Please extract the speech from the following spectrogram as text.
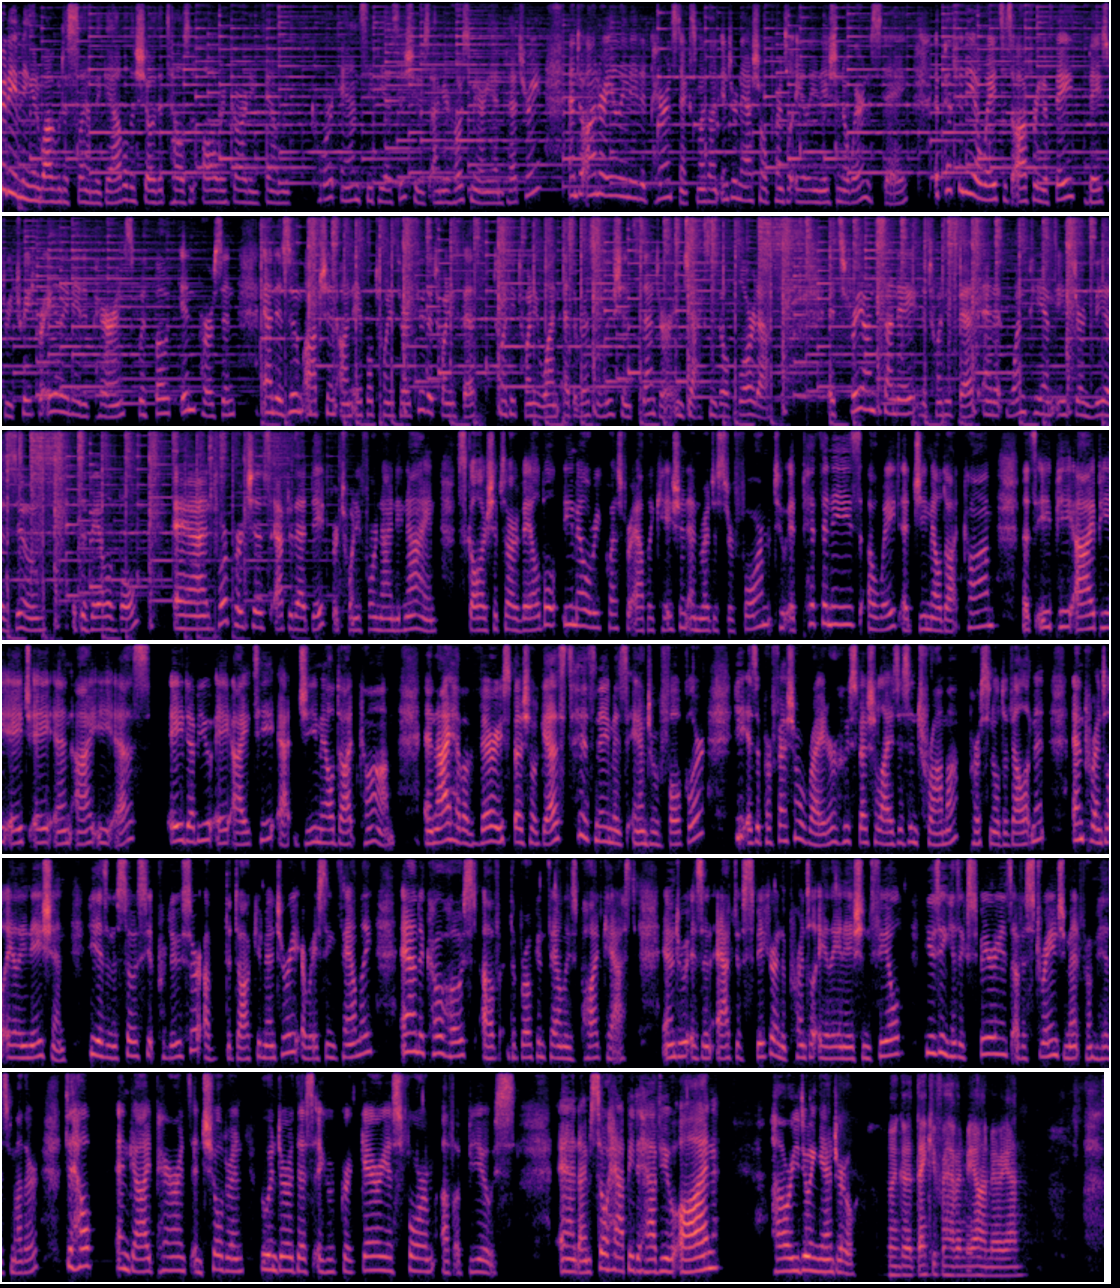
Good evening and welcome to Slam the Gavel, the show that tells it all regarding family court and CPS issues. I'm your host, Marianne Petrie. And to honor alienated parents next month on International Parental Alienation Awareness Day, Epiphany Awaits is offering a faith based retreat for alienated parents with both in person and a Zoom option on April 23rd through the 25th, 2021, at the Resolution Center in Jacksonville, Florida. It's free on Sunday, the 25th, and at 1 p.m. Eastern via Zoom. It's available. And for purchase after that date for $24.99. Scholarships are available. Email request for application and register form to epiphaniesawait at gmail.com. That's E P I P H A N I E S await at gmail.com. And I have a very special guest. His name is Andrew Folkler. He is a professional writer who specializes in trauma, personal development, and parental alienation. He is an associate producer of the documentary Erasing Family and a co host of the Broken Families podcast. Andrew is an active speaker in the parental alienation field using his experience of estrangement from his mother to help and guide parents and children who endure this gregarious form of abuse. And I'm so happy to have you on. How are you doing, Andrew? Doing good. Thank you for having me on, Marianne.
